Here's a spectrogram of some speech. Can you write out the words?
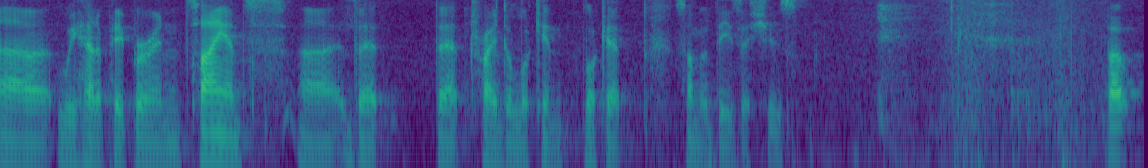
uh, we had a paper in Science uh, that, that tried to look, in, look at some of these issues. But,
